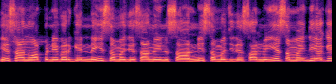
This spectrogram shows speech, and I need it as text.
ਇਹ ਸਾਨੂੰ ਆਪਣੇ ਵਰਗੇ ਨਹੀਂ ਸਮਝਦੇ, ਸਾਨੂੰ ਇਨਸਾਨ ਨਹੀਂ ਸਮਝਦੇ, ਸਾਨੂੰ ਇਹ ਸਮਝਦੇ ਆ ਕਿ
